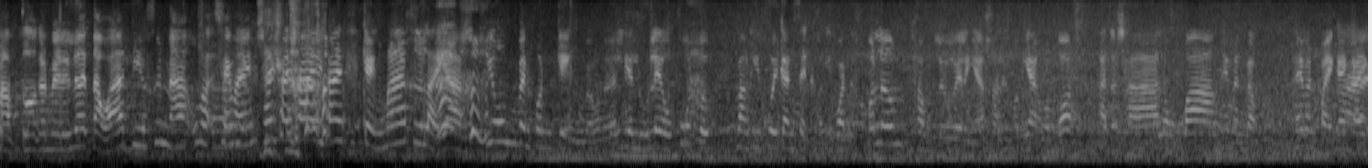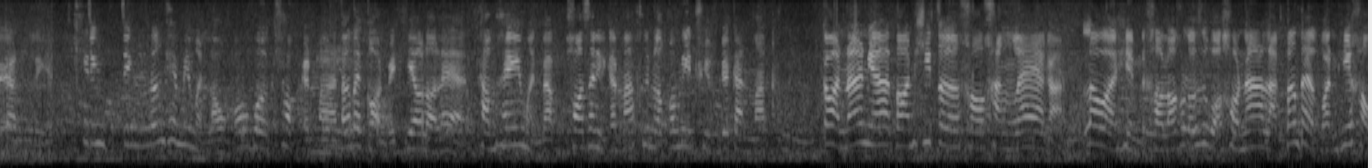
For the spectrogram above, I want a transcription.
ปรับตัวกันไปเรื่อยๆ แต่ว่าดีขึ้นนะอ้วใช่ไหมใช่ใช่ใช่ใช่เก่งมากคือหลายอย่างพี่อุ้มเป็นคนเก่งแบบว่าเรียนรู้เร็วพูดปุ๊บบางทีคุยกันเสร็จอีกวันเขาก็เริ่มทำเลยอะไรเงี้ยค่ะหรือบางอย่างมันก็อาจจะช้าลงบ้างให้มันแบบให้มันไปใกล้ๆกันอะไรเงี้ย จริงๆเรื่องเคมีเหมือนเราก็เวิร์กช็อปกันมา ตั้งแต่ก่อนไปเที่ยวแล้วแหละทำให้เหมือนแบบพอสนิทกันมากขึ้นแล้วก็มีทริปด้วยกันมากขึ้น ก่อนหน้าเนี้ยตอนที่เจอเขาครั้งแรกอะ เราอะเห็นเขาแล้วเรารู้สึกว่าเขาน่ารัก ตั้งแต่วันที่เขา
